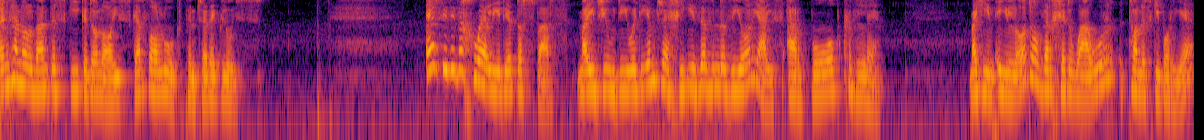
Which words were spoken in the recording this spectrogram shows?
yng Nghanolfan Dysgu Gydol Oes Garddolwg, Pentre Eglwys. Ers iddi ddychwelyd i'r dosbarth, mae Judy wedi ymdrechu i ddefnyddio'r iaith ar bob cyfle. Mae hi'n aelod o Ferched y Wawr, Tonysgu Boriau,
